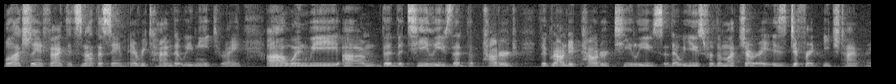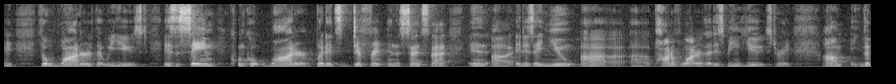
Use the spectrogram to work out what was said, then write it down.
Well actually in fact it's not the same every time that we meet right? Uh, when we um, the the tea leaves that the powdered the grounded powdered tea leaves that we use for the matcha, right, is different each time, right? The water that we used is the same quote unquote water, but it's different in the sense that in, uh, it is a new uh, uh, pot of water that is being used, right? Um, the,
